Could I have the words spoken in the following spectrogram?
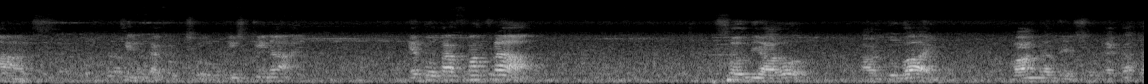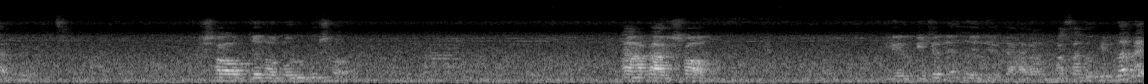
আজ চিন্তা করছ, বৃষ্টি নাই। এত তাপমাত্রা? Saudi Arab? আর দুবাই বাংলাদেশ একাকার হয়ে গেছে। সব যেন মরুভূষণ। আকার সব। এর পিছনে ওই যে যাহারা ভাষা তো কিনবে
